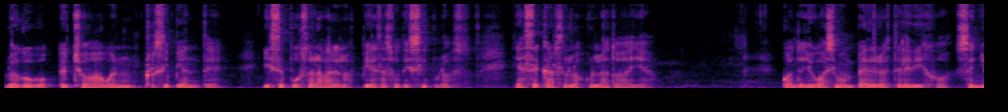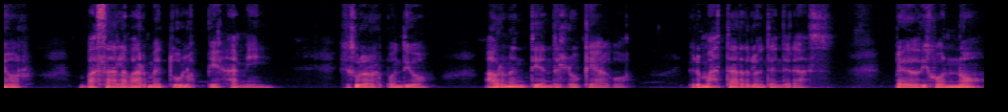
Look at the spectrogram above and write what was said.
Luego echó agua en un recipiente y se puso a lavarle los pies a sus discípulos y a secárselos con la toalla. Cuando llegó a Simón Pedro, éste le dijo, Señor, ¿vas a lavarme tú los pies a mí? Jesús le respondió, Ahora no entiendes lo que hago, pero más tarde lo entenderás. Pedro dijo, No,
